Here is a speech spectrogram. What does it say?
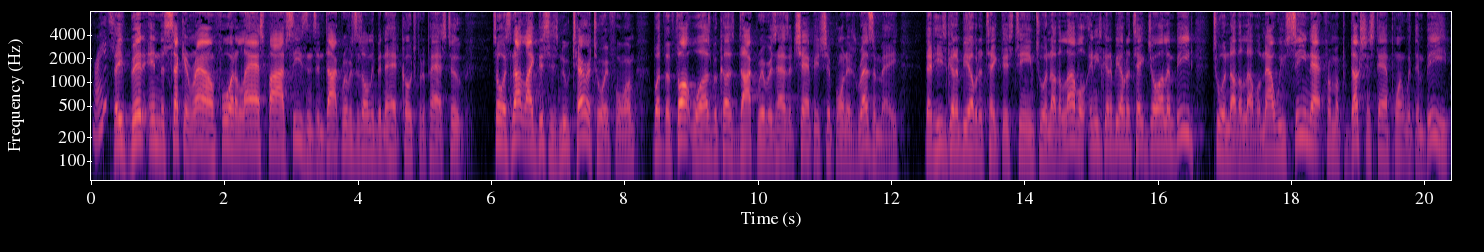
Right. They've been in the second round for the last five seasons, and Doc Rivers has only been the head coach for the past two. So it's not like this is new territory for him, but the thought was because Doc Rivers has a championship on his resume that he's going to be able to take this team to another level and he's going to be able to take Joel Embiid to another level. Now, we've seen that from a production standpoint with Embiid.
